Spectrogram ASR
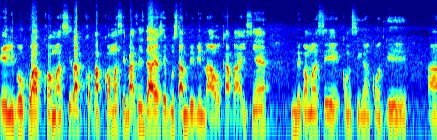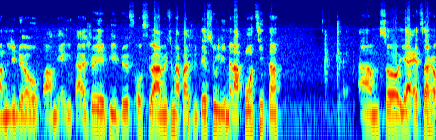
Et l'époque où a commencé, a commencé Baptiste, d'ailleurs, c'est pour ça que je devine là au Cap haïtien. Je commencé comme si rencontrer un um, leader um, héritageux et puis de, au fur et à mesure, je pas ajouté sur lui, mais la pour un petit temps. Hein. Um, so yeah, it's a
